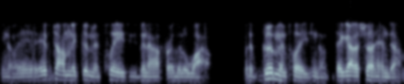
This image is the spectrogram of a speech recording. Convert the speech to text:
You know, if Dominic Goodman plays, he's been out for a little while. But if Goodman plays, you know, they got to shut him down.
